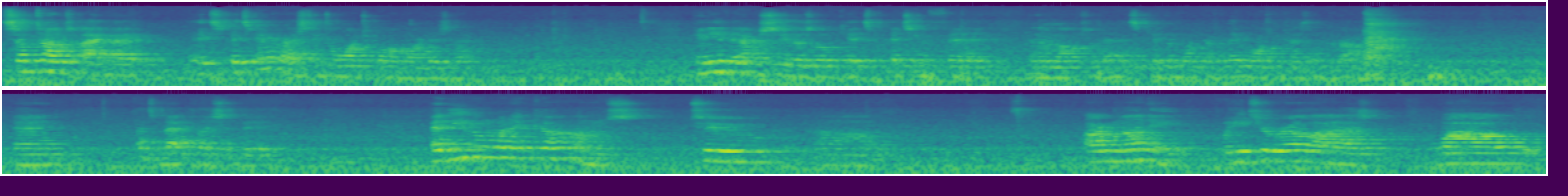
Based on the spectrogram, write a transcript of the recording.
sometimes I, I, it's it's interesting to watch Walmart, isn't it? Any of you ever see those little kids pitching a fit, and their moms and dads give them whatever they want because they cry? And that's a bad place to be. And even when it comes to uh, our money, we need to realize while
